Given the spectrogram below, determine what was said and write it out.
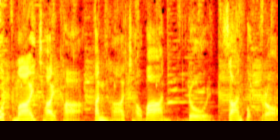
กฎหมายชายคาปัญหาชาวบ้าน โดยสารปกครอง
